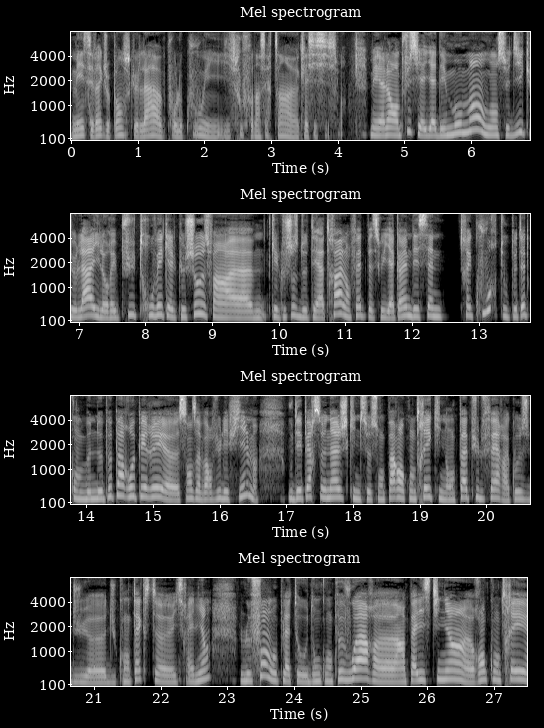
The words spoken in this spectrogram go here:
mais c'est vrai que je pense que là, pour le coup, il, souffre d'un certain classicisme. Mais alors, en plus, il y, y, a des moments où on se dit que là, il aurait pu trouver quelque chose, enfin, quelque chose de théâtral en fait, parce qu'il y a quand même des scènes très courte ou peut-être qu'on ne peut pas repérer euh, sans avoir vu les films ou des personnages qui ne se sont pas rencontrés, qui n'ont pas pu le faire à cause du, euh, du contexte euh, israélien, le font au plateau. Donc on peut voir un Palestinien rencontrer,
